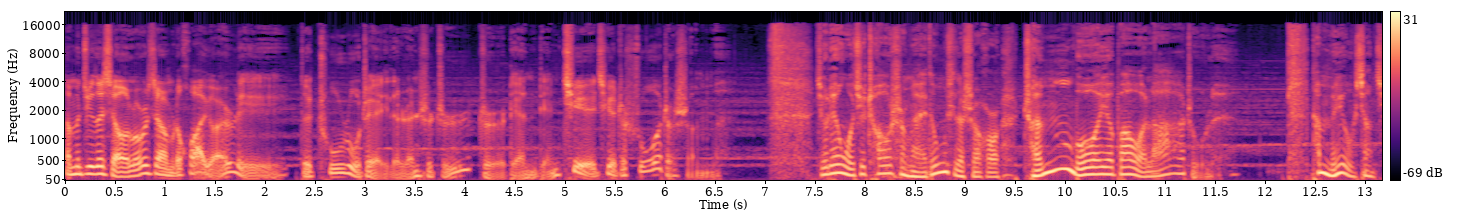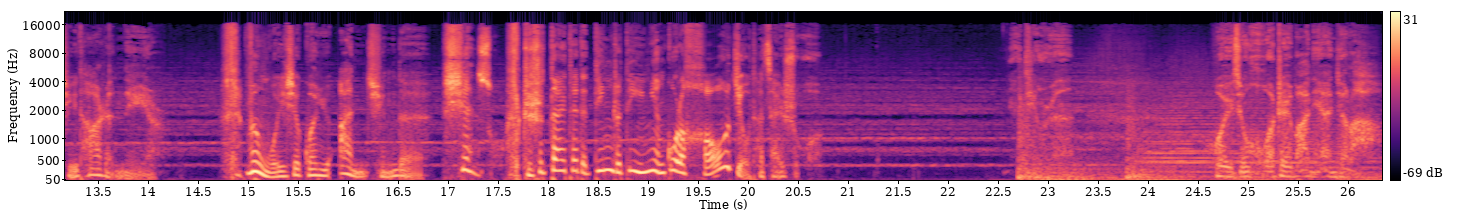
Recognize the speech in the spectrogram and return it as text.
他们聚在小楼下面的花园里，对出入这里的人是指指点点，窃窃着说着什么。就连我去超市买东西的时候，陈伯也把我拉住了。他没有像其他人那样。问我一些关于案情的线索，只是呆呆的盯着地面。过了好久，他才说：“年轻人，我已经活这把年纪了，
